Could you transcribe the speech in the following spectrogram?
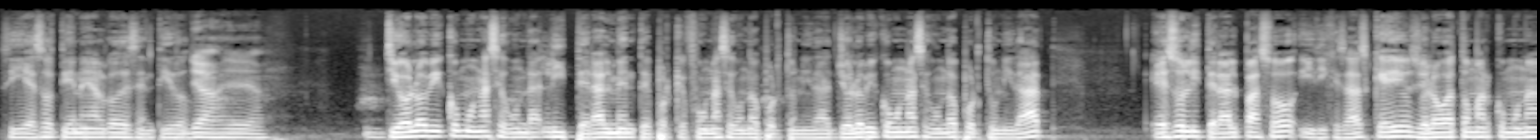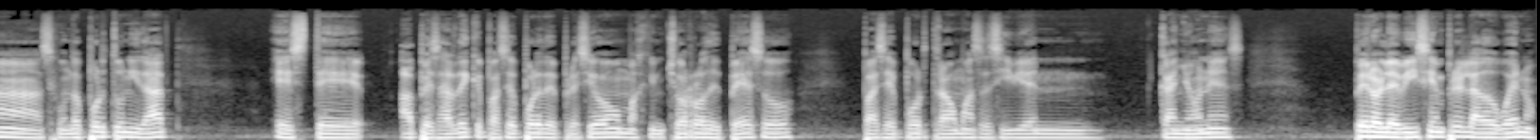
Sí, eso tiene algo de sentido. Ya, ya, ya. Yo lo vi como una segunda, literalmente, porque fue una segunda oportunidad. Yo lo vi como una segunda oportunidad. Eso literal pasó y dije, ¿sabes qué, Dios? Yo lo voy a tomar como una segunda oportunidad. Este, a pesar de que pasé por depresión, bajé un chorro de peso, pasé por traumas así bien cañones, pero le vi siempre el lado bueno.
